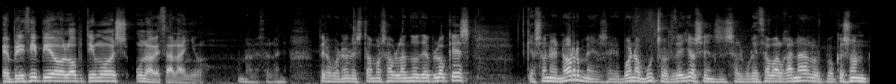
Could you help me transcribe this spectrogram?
En principio lo óptimo es una vez al año. Una vez al año. Pero bueno, estamos hablando de bloques que son enormes. Eh, bueno, muchos de ellos en Salbureza Valgana, los bloques son,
